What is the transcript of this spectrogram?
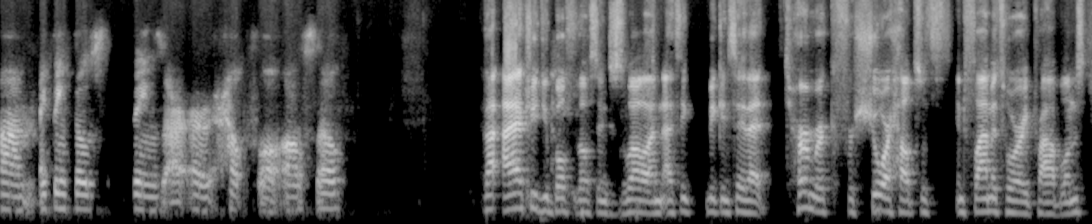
um, I think those things are, are helpful also. I actually do both of those things as well. And I think we can say that turmeric for sure helps with inflammatory problems,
